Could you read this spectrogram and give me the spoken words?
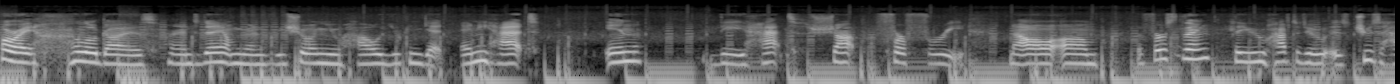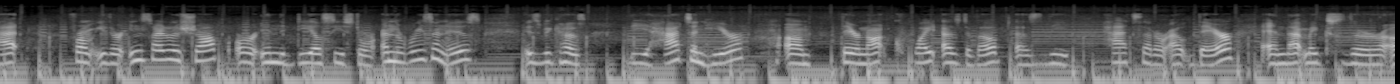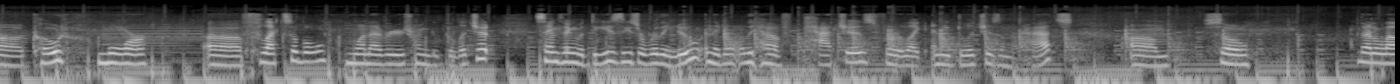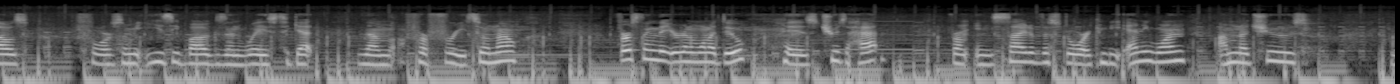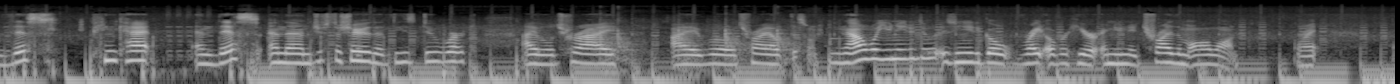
Alright, hello guys, and today I'm going to be showing you how you can get any hat in the hat shop for free. Now, um, the first thing that you have to do is choose a hat from either inside of the shop or in the DLC store. And the reason is, is because the hats in here, um, they are not quite as developed as the hats that are out there, and that makes their uh, code more uh, flexible whenever you're trying to glitch it. Same thing with these. These are really new and they don't really have patches for like any glitches in their hats. Um, so that allows for some easy bugs and ways to get them for free. So now, first thing that you're gonna want to do is choose a hat from inside of the store. It can be any one. I'm gonna choose this pink hat and this and then just to show you that these do work I will try I will try out this one. Now what you need to do is you need to go right over here and you need to try them all on alright?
